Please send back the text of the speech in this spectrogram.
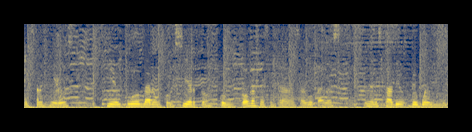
extranjeros quien pudo dar un concierto con todas las entradas agotadas en el estadio de Wembley.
